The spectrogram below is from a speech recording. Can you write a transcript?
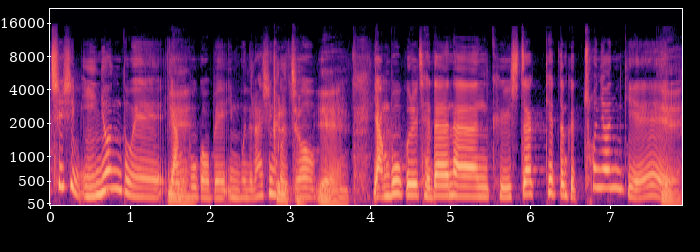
72년도에 예. 양복업에 입문을 하신 그렇죠. 거죠. 예. 음. 양복을 재단한 그 시작했던 그 초년기에 예.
